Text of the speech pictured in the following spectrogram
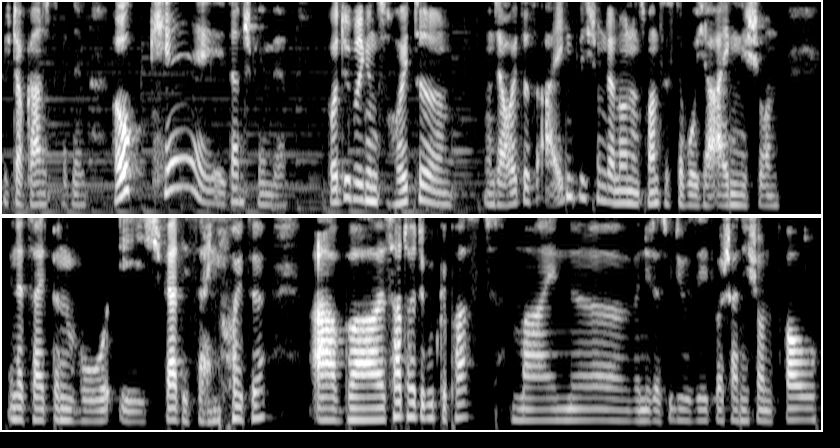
Ich darf gar nichts mitnehmen. Okay, dann spielen wir. Ich wollte übrigens heute, und ja, heute ist eigentlich schon der 29., wo ich ja eigentlich schon in der Zeit bin, wo ich fertig sein wollte. Aber es hat heute gut gepasst. Meine, wenn ihr das Video seht, wahrscheinlich schon Frau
